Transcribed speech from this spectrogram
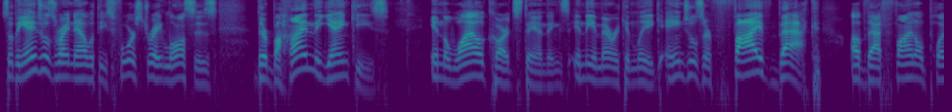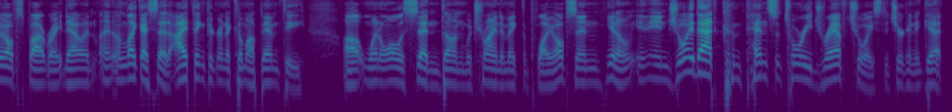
So the Angels right now with these four straight losses, they're behind the Yankees in the wild card standings in the American League. Angels are five back of that final playoff spot right now, and, and like I said, I think they're going to come up empty uh, when all is said and done with trying to make the playoffs. And, you know, enjoy that compensatory draft choice that you're going to get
